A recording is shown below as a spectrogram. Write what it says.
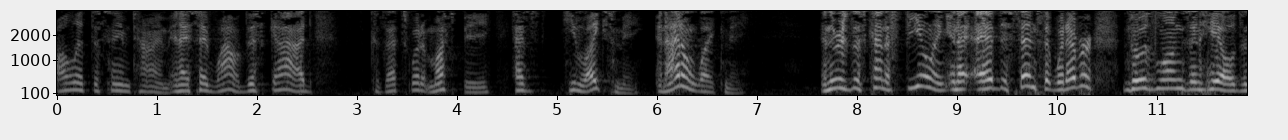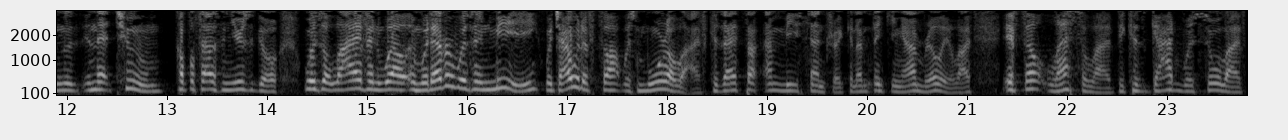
all at the same time. And I said, wow, this God, because that's what it must be, has, he likes me and I don't like me. And there was this kind of feeling, and I, I had this sense that whatever those lungs inhaled in, the, in that tomb a couple thousand years ago was alive and well, and whatever was in me, which I would have thought was more alive, because I thought I'm me-centric, and I'm thinking I'm really alive, it felt less alive because God was so alive.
